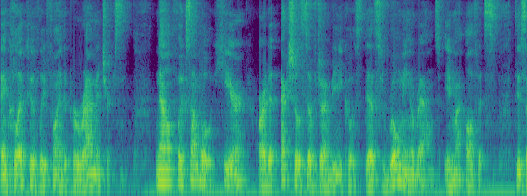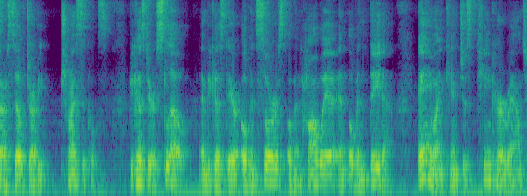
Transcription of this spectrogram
and collectively find the parameters now, for example, here are the actual self-driving vehicles that's roaming around in my office. These are self-driving tricycles. Because they're slow and because they're open source, open hardware, and open data, anyone can just tinker around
